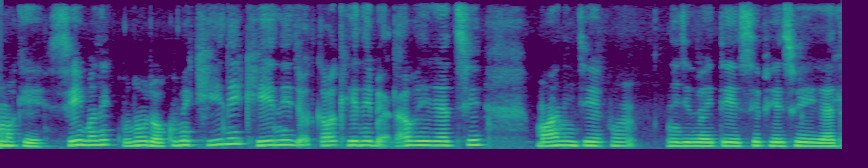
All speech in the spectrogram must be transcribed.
আমাকে সেই মানে কোনো রকমে খেয়ে নেই খেয়ে নেই জল খাওয়া খেয়ে নেই বেলা হয়ে গেছে। মা নিজে এখন নিজের বাড়িতে এসে ফ্রেশ হয়ে গেল।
